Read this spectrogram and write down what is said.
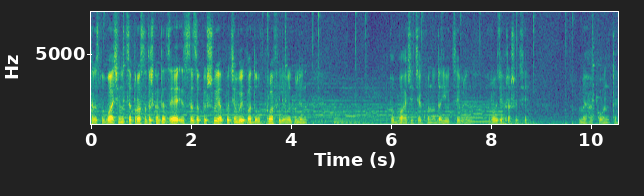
Зараз побачимо. Ну це просто теж контент. Я все запишу, я потім викладу в профілі, от, блін. Побачить, як воно дають ці, блін, розіграші ці мегаконти.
